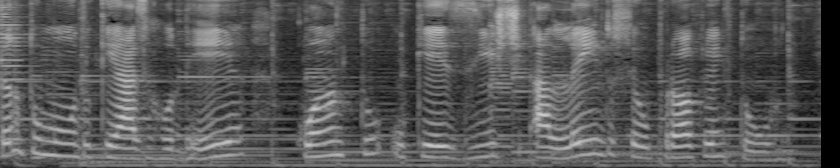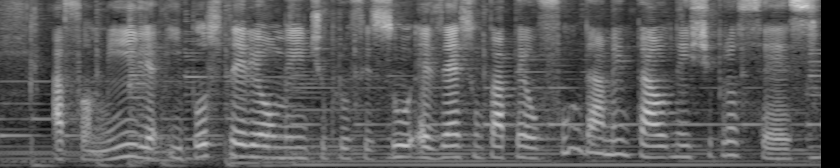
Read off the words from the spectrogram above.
tanto o mundo que as rodeia quanto o que existe além do seu próprio entorno. A família e posteriormente o professor exerce um papel fundamental neste processo.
